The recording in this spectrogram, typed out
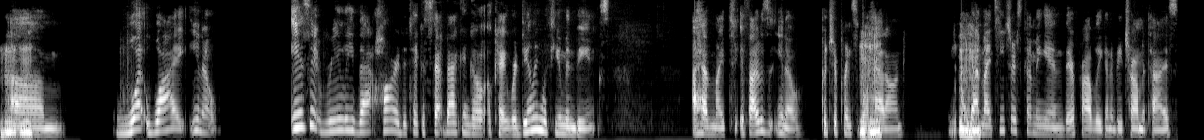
Mm-hmm. Um, what, why, you know, is it really that hard to take a step back and go, okay, we're dealing with human beings. I have my, t- if I was, you know, put your principal mm-hmm. hat on, I got mm-hmm. my teachers coming in, they're probably going to be traumatized.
